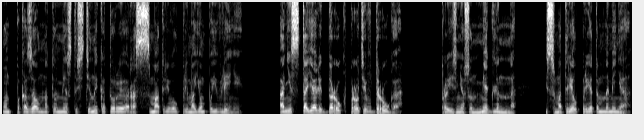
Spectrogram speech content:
Он показал на то место стены, которое рассматривал при моем появлении. Они стояли друг против друга, произнес он медленно и смотрел при этом на меня,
